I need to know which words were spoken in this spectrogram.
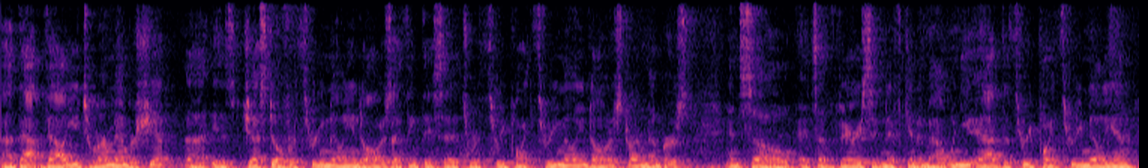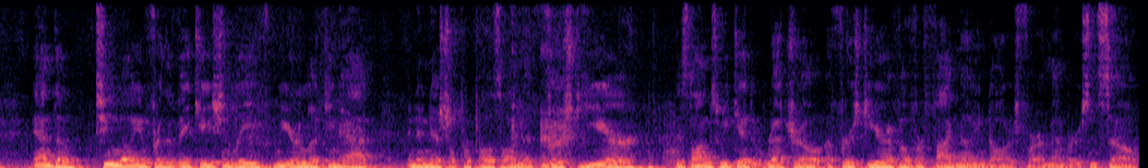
Uh, that value to our membership uh, is just over $3 million. I think they said it's worth $3.3 million to our members. And so it's a very significant amount. When you add the 3.3 million and the 2 million for the vacation leave, we are looking at an initial proposal in the first year, as long as we get retro, a first year of over $5 million for our members. And so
